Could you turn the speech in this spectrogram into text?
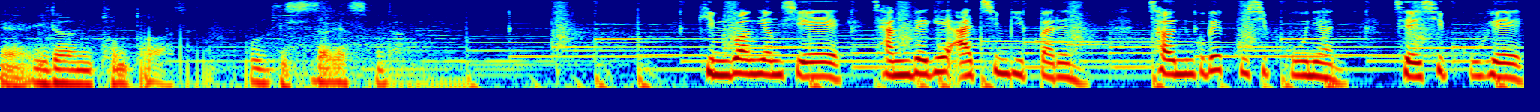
예, 이런 풍토가 불기 시작했습니다. 김광영 씨의 장백의 아침 빛발은 1999년 제19회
